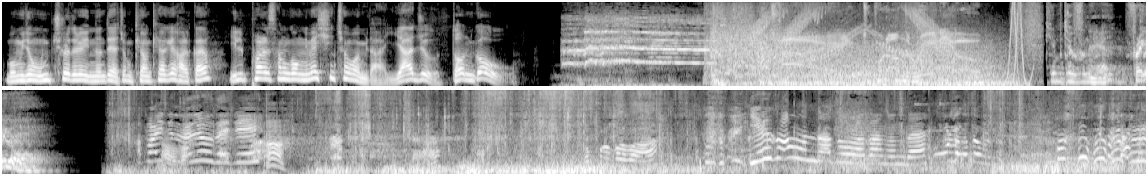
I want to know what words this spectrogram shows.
몸이 좀 움츠러들어 있는데 좀 경쾌하게 갈까요? 1830님의 신청곡입니다. 야주, don't go. 김태훈의 프리웨이 아빠 이제 날려도 되지? 어. 자 거꾸로 봐봐 얘가 혼자 돌아가는데. 올라갔다 올라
